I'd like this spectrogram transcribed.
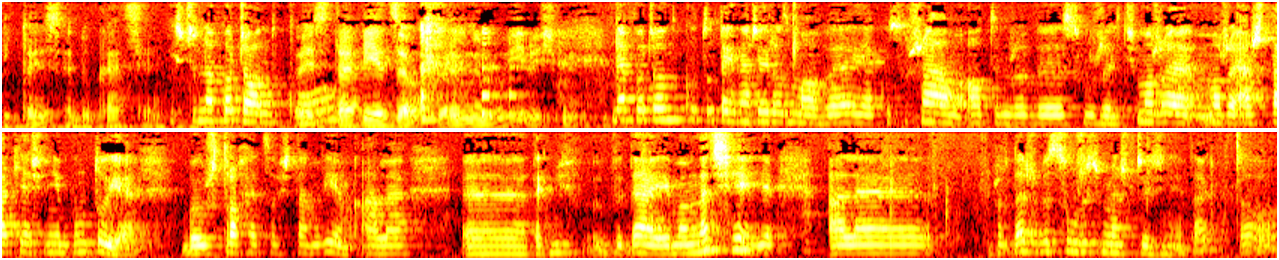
I to jest edukacja. Jeszcze na początku. To jest ta wiedza, o której my mówiliśmy. na początku tutaj naszej rozmowy, jak usłyszałam o tym, żeby służyć, może, może aż tak ja się nie buntuję, bo już trochę coś tam wiem, ale e, tak mi się wydaje, mam nadzieję, ale prawda, żeby służyć mężczyźnie, tak? To,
